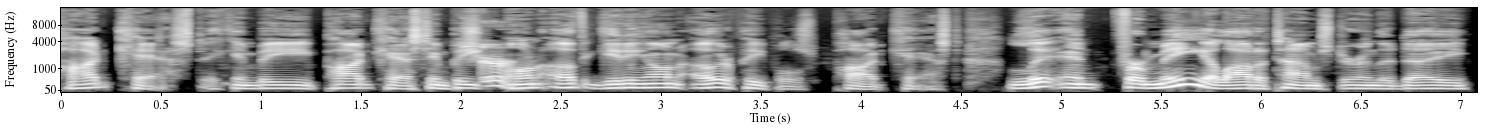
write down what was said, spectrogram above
Podcast. It can be podcasting, be Sure. on other getting on other people's podcast. And for me, a lot of times during the day,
